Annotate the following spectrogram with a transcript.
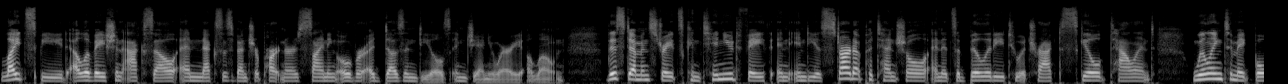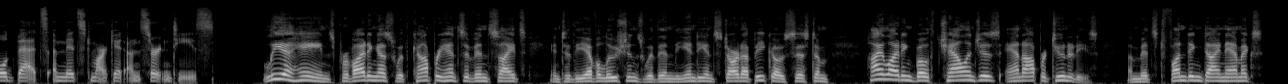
Lightspeed, Elevation Accel, and Nexus Venture Partners signing over a dozen deals in January alone. This demonstrates continued faith in India's startup potential and its ability to attract skilled talent willing to make bold bets amidst market uncertainties. Leah Haynes providing us with comprehensive insights into the evolutions within the Indian startup ecosystem highlighting both challenges and opportunities amidst funding dynamics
